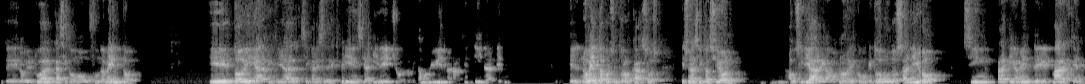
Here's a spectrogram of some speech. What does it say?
de lo virtual casi como un fundamento, eh, todavía en general se carece de experiencia y de hecho lo que estamos viviendo en Argentina, en el 90% de los casos, es una situación auxiliar, digamos, ¿no? Es como que todo el mundo salió sin prácticamente margen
